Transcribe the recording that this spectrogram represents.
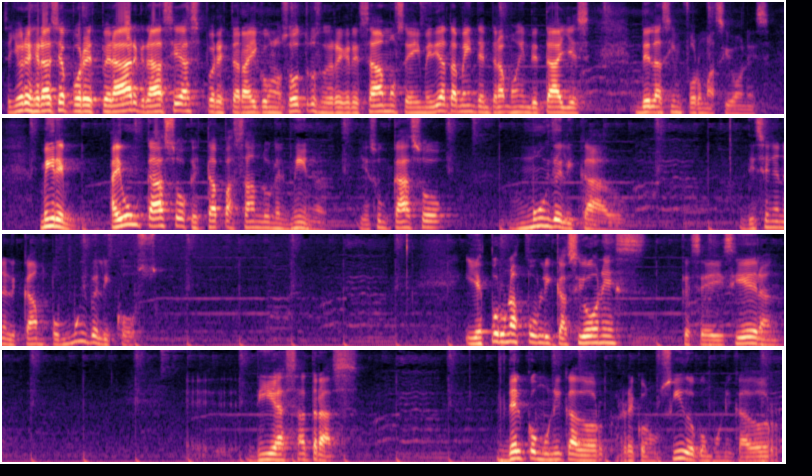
Señores, gracias por esperar, gracias por estar ahí con nosotros. Regresamos e inmediatamente entramos en detalles de las informaciones. Miren, hay un caso que está pasando en el MINER y es un caso muy delicado. Dicen en el campo muy belicoso. Y es por unas publicaciones que se hicieran eh, días atrás del comunicador, reconocido comunicador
